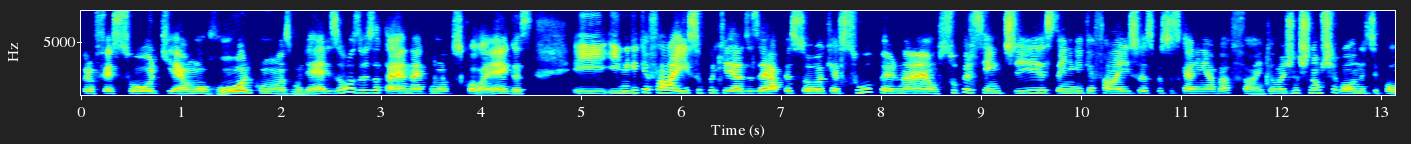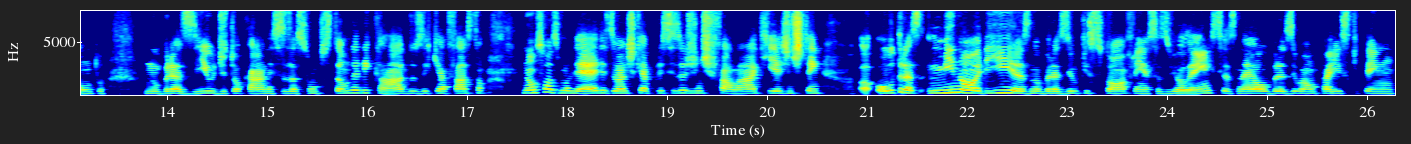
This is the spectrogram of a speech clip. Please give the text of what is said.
professor que é um horror com as mulheres, ou às vezes até, né, com outros colegas, e, e, ninguém quer falar isso porque às vezes é a pessoa que é super, né, o super cientista, e ninguém quer falar isso e as pessoas querem abafar. Então a gente não chegou nesse ponto no Brasil de tocar nesses assuntos tão delicados e que afastam não só as mulheres, eu acho que é preciso a gente falar que a gente tem outras minorias no Brasil que sofrem essas violências, né? O Brasil é um país que tem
